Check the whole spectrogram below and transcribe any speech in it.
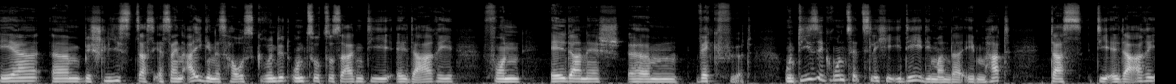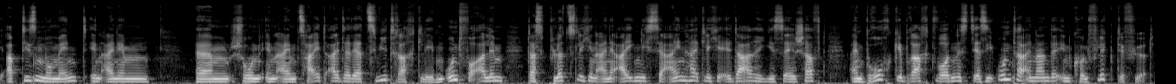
er ähm, beschließt, dass er sein eigenes Haus gründet und sozusagen die Eldari von Eldanesh ähm, wegführt. Und diese grundsätzliche Idee, die man da eben hat, dass die Eldari ab diesem Moment in einem ähm, schon in einem Zeitalter der Zwietracht leben und vor allem, dass plötzlich in eine eigentlich sehr einheitliche Eldari-Gesellschaft ein Bruch gebracht worden ist, der sie untereinander in Konflikte führt.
